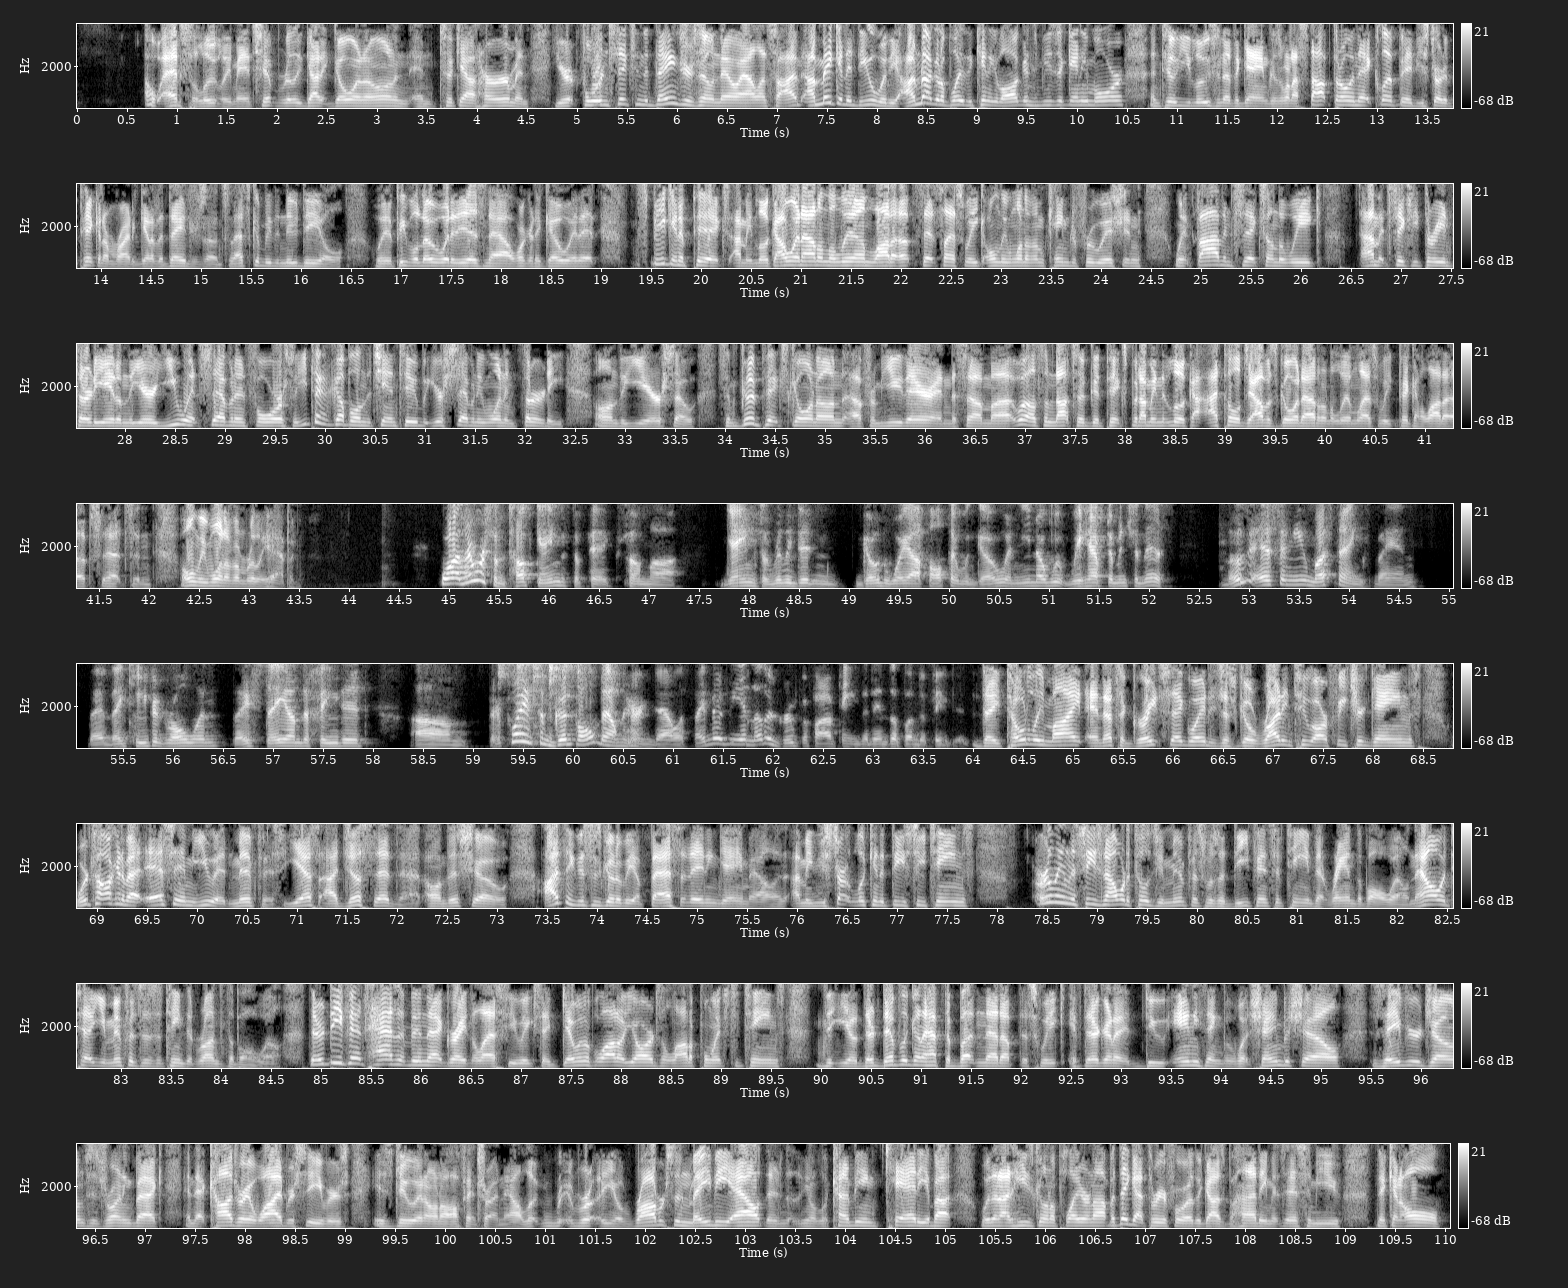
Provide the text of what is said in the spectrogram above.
Oh, absolutely, man. Chip really got it going on and, and took out Herm, and you're at four and six in the danger zone now, Alan. So I'm, I'm making a deal with you. I'm not going to play the Kenny Loggins music anymore until you lose another game. Because when I stopped throwing that clip in, you started picking them right again in the danger zone. So that's going to be the new deal. Where people know what it is now, we're going to go with it. Speaking of picks, I mean, look, I went out on the limb. A lot of upsets last week. Only one of them came to fruition. Went five and six on the week. I'm at 63 and 38 on the year. You went 7 and 4. So you took a couple on the chin too, but you're 71 and 30 on the year. So some good picks going on uh, from you there and some, uh, well, some not so good picks. But I mean, look, I-, I told you I was going out on a limb last week picking a lot of upsets and only one of them really happened. Well, there were some tough games to pick. Some, uh, games that really didn't go the way I thought they would go. And, you know, we, we have to mention this. Those SMU Mustangs, man, they, they keep it rolling. They stay undefeated. Um, they're playing some good ball down there in Dallas. They may be another group of five team that ends up undefeated. They totally might, and that's a great segue to just go right into our featured games. We're talking about SMU at Memphis. Yes, I just said that on this show. I think this is going to be a fascinating game, Alan. I mean, you start looking at these two teams. Early in the season, I would have told you Memphis was a defensive team that ran the ball well. Now I would tell you Memphis is a team that runs the ball well. Their defense hasn't been that great the last few weeks. They've given up a lot of yards, a lot of points to teams. That, you know, they're definitely going to have to button that up this week if they're going to do anything with what Shane Buechele, Xavier Jones is running back, and that cadre of wide receivers is doing on offense right now. Look, you know, Robertson may be out. They're, you know, kind of being catty about whether or not he's going to play or not, but they got three or four other guys behind him team at SMU that can all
